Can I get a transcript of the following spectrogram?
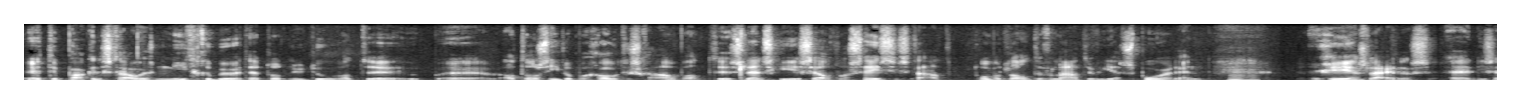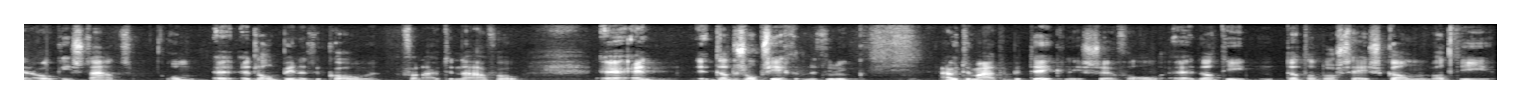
eh, te pakken. Dat is trouwens niet gebeurd hè, tot nu toe. Want, althans niet op een grote schaal. Want Zelensky is zelf nog steeds in staat om het land te verlaten via het spoor. En regeringsleiders eh, die zijn ook in staat om het land binnen te komen vanuit de NAVO. Eh, en dat is op zich natuurlijk uitermate betekenisvol eh, dat, die, dat dat nog steeds kan. Want die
